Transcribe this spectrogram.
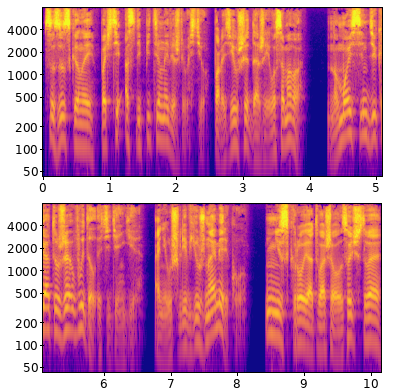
с изысканной, почти ослепительной вежливостью, поразившей даже его самого. Но мой синдикат уже выдал эти деньги. Они ушли в Южную Америку. Не скрою от вашего высочества,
